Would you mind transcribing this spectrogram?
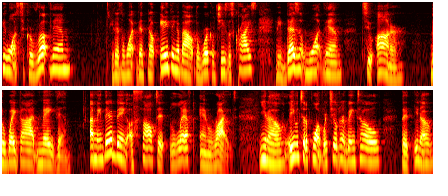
He wants to corrupt them. He doesn't want them to know anything about the work of Jesus Christ, and he doesn't want them to honor the way God made them. I mean, they're being assaulted left and right. you know, even to the point where children are being told that, you know,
